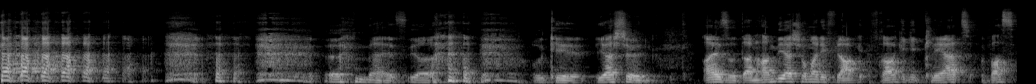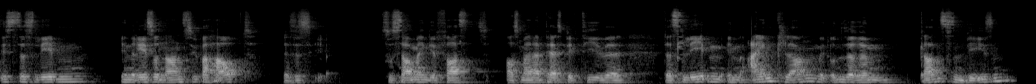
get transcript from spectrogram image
nice, ja. Okay, ja, schön. Also, dann haben wir ja schon mal die Frage geklärt, was ist das Leben in Resonanz überhaupt? Es ist zusammengefasst aus meiner Perspektive das Leben im Einklang mit unserem ganzen Wesen.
